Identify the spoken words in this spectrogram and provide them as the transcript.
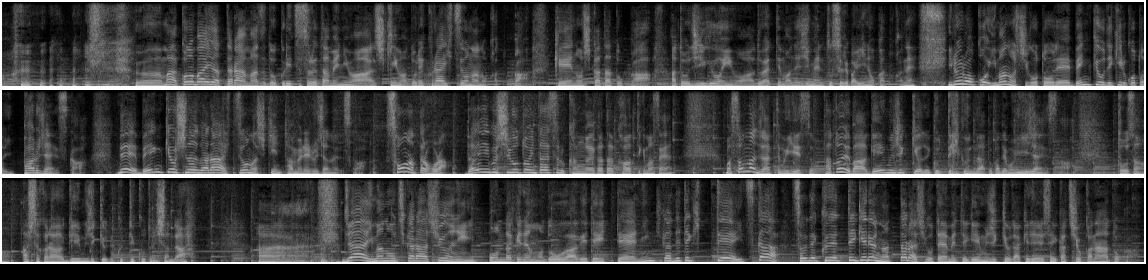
うん、まあこの場合だったらまず独立するためには資金はどれくらい必要なのかとか経営の仕方とかあと従業員はどうやってマネジメントすればいいのかとかね。いろいろこう今の仕事で勉強できることいっぱいあるじゃないですか。で勉強しながら必要な資金貯めれるじゃないですか。そうなったらほらだいぶ仕事に対する考え方変わってきません？まあそんなんじゃなくてもいいですよ。例えばゲーム実況で食っていくんだとかでもいいじゃないですか。父さん明日からゲーム実況で食っていくことにしたんだ。はい。じゃあ今のうちから週に1本だけでも動画上げていって人気が出てきていつかそれで食えていけるようになったら仕事辞めてゲーム実況だけで生活しようかなとか。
